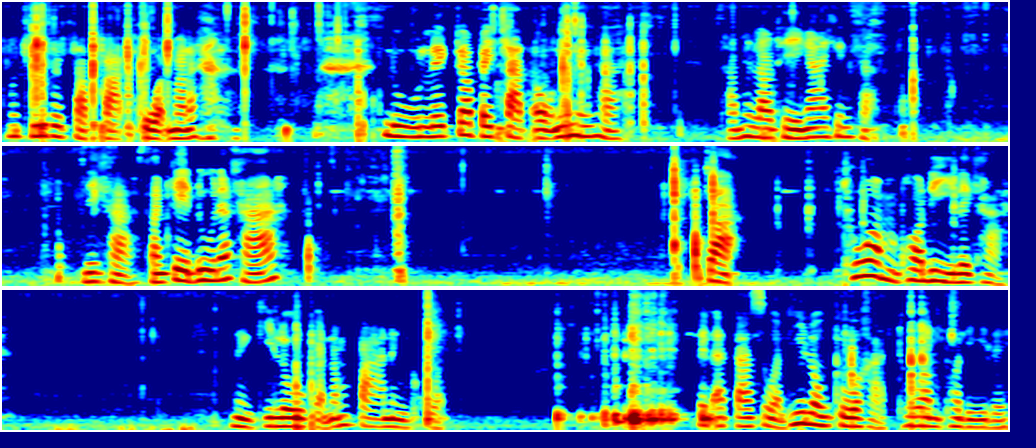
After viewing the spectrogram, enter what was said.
เมื่อกี้ไปตัดปากขวดมานะคะ รูเล็กก็ไปตัดออกนิดนึงค่ะทำให้เราเทง่ายขึ้นค่ะ นี่ค่ะ สังเกตดูนะคะ จะท่วมพอดีเลยค่ะหนึ่งกิโลกับน้ำปลาหนึ่งขวด เป็นอัตราส่วนที่ลงตัวค่ะ ท่วมพอดีเลย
